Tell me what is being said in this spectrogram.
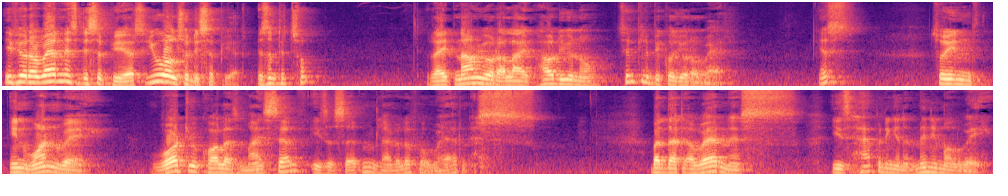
If your awareness disappears, you also disappear, isn't it so? Right now you're alive, how do you know? Simply because you're aware. Yes? So in… in one way, what you call as myself is a certain level of awareness. But that awareness is happening in a minimal way.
